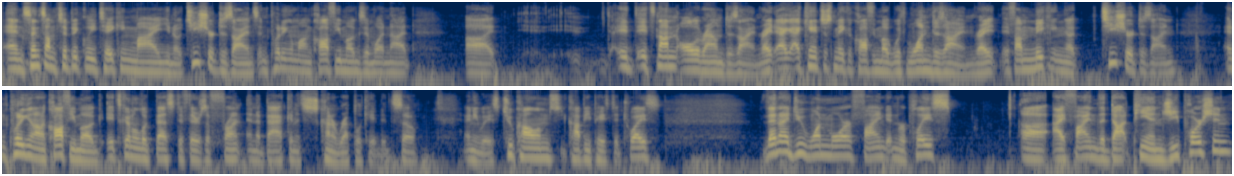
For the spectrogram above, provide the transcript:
And since I'm typically taking my you know t-shirt designs and putting them on coffee mugs and whatnot, uh, it, it's not an all-around design, right? I, I can't just make a coffee mug with one design, right? If I'm making a t-shirt design and putting it on a coffee mug, it's going to look best if there's a front and a back and it's just kind of replicated. So, anyways, two columns, you copy paste it twice. Then I do one more find and replace. Uh, I find the .png portion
